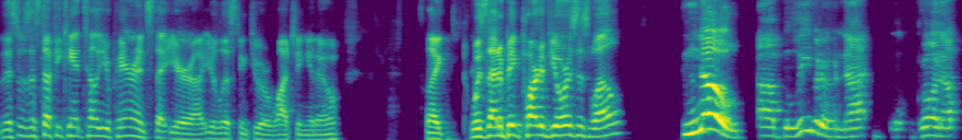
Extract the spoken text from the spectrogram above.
this was the stuff you can't tell your parents that you're uh, you're listening to or watching, you know. Like, was that a big part of yours as well? No, uh, believe it or not, growing up,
